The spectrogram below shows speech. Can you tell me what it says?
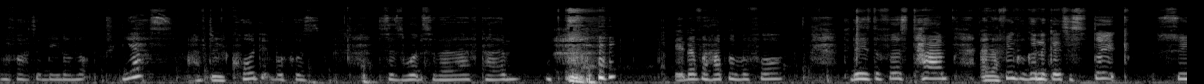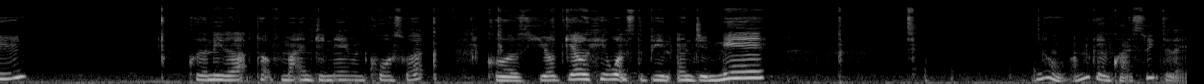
without it being unlocked. Yes, I have to record it because this is once in a lifetime. it never happened before. Today is the first time, and I think we're gonna go to Stoke soon because I need a laptop for my engineering coursework. Because your girl here wants to be an engineer. No, I'm looking quite sweet today.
